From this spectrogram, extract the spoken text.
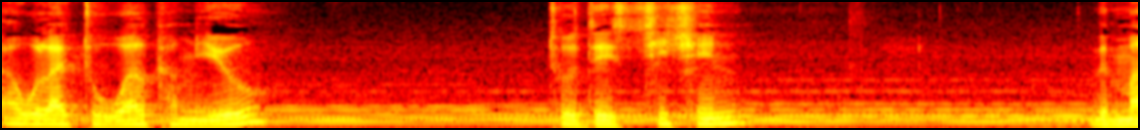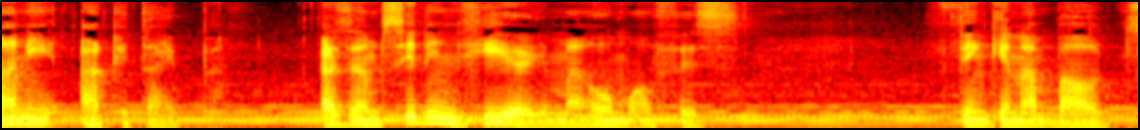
I would like to welcome you to this teaching, The Money Archetype. As I'm sitting here in my home office, thinking about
